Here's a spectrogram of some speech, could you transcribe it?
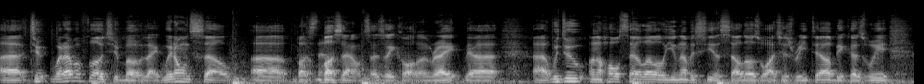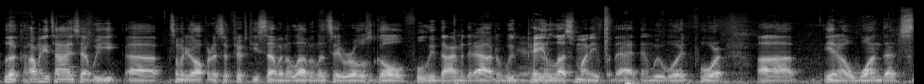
uh, to whatever floats your boat. Like we don't sell uh, bust, downs. as they call them, right? Uh, uh, we do on a wholesale level. You never see us sell those watches retail because we look. How many times have we uh, somebody offered us a 5711, let's say rose gold, fully diamonded out, and we'd pay less money for that than we would for uh, you know one that's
